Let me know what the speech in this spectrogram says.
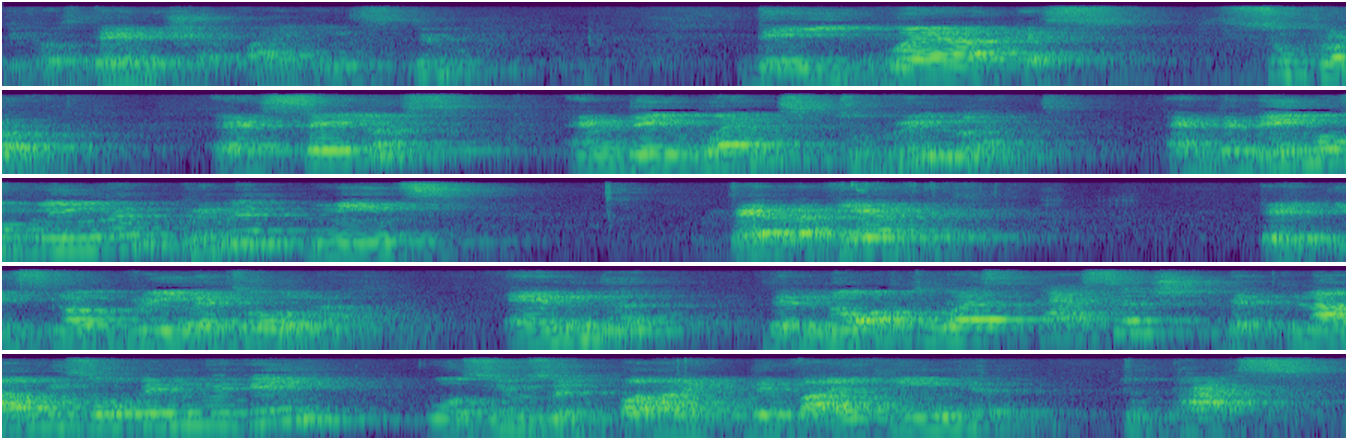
because Danish are Vikings too, they were as super uh, sailors and they went to Greenland. And the name of Greenland, Greenland means terra verde. It's not green at all now. And the Northwest Passage that now is opening again was used by the Viking to pass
